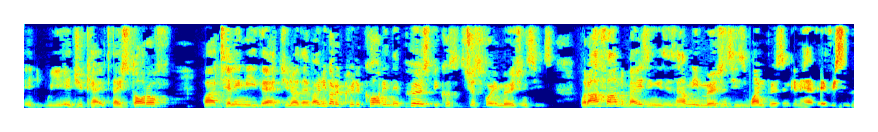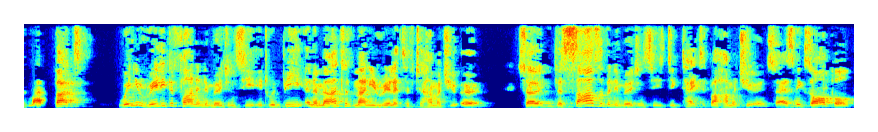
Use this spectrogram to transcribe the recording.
ed- we educate, they start off by telling me that, you know, they've only got a credit card in their purse because it's just for emergencies. What I find amazing is, is how many emergencies one person can have every single month. But when you really define an emergency, it would be an amount of money relative to how much you earn. So the size of an emergency is dictated by how much you earn. So as an example,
